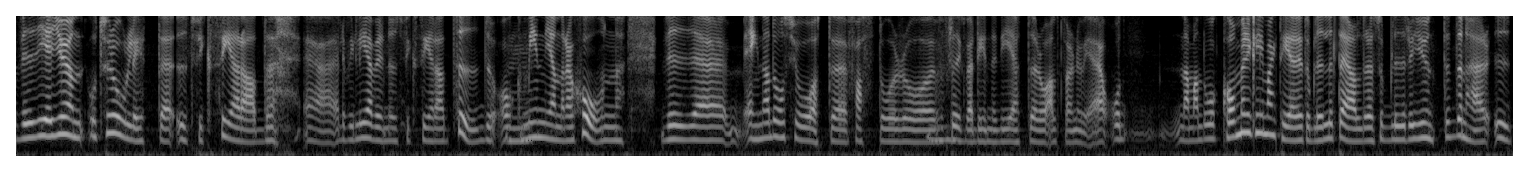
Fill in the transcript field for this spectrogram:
Vi är ju en otroligt eh, utfixerad, eh, eller vi lever i en utfixerad tid och mm. min generation vi eh, ägnade oss ju åt fastor och mm. flygvärdinedieter och allt vad det nu är. Och när man då kommer i klimakteriet och blir lite äldre så blir det ju inte den här yt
